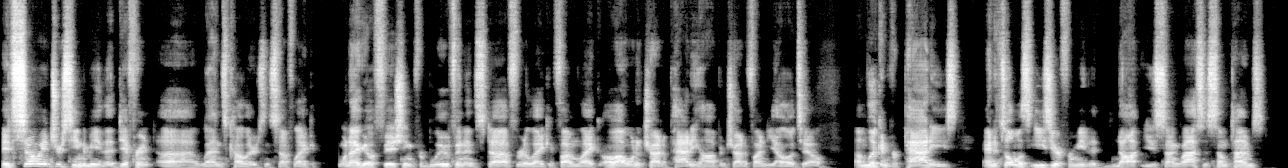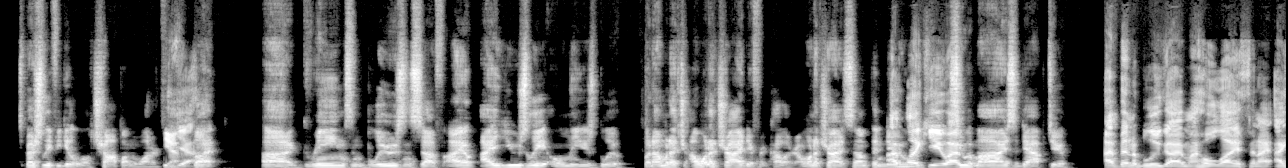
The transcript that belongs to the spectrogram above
It's so interesting to me the different uh, lens colors and stuff. Like when I go fishing for bluefin and stuff, or like if I'm like, oh, I want to try to patty hop and try to find yellowtail, I'm looking for patties, and it's almost easier for me to not use sunglasses sometimes, especially if you get a little chop on the water. Yeah. Yeah. But uh, greens and blues and stuff, I I usually only use blue. But I'm gonna tr- I want to try a different color. I want to try something new. I'm like you. see I've, what my eyes adapt to. I've been a blue guy my whole life, and I I,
